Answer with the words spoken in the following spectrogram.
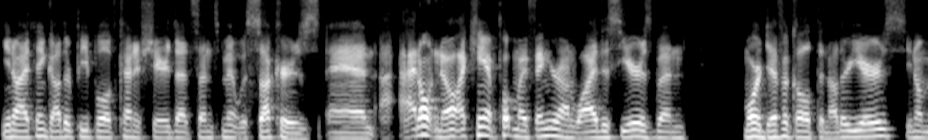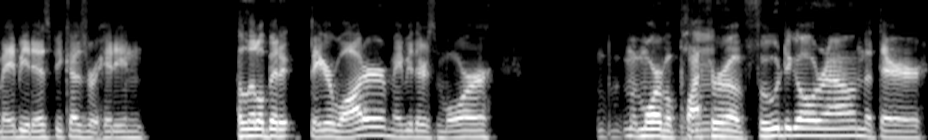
you know, I think other people have kind of shared that sentiment with suckers. And I, I, don't know. I can't put my finger on why this year has been more difficult than other years. You know, maybe it is because we're hitting a little bit bigger water. Maybe there's more more of a mm-hmm. plethora mm-hmm. of food to go around that they're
